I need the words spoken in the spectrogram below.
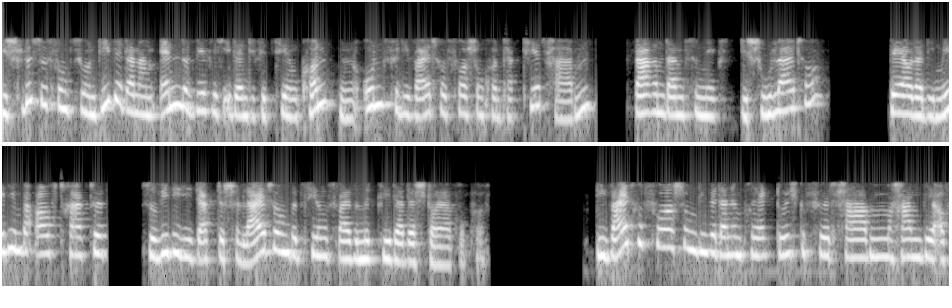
Die Schlüsselfunktion, die wir dann am Ende wirklich identifizieren konnten und für die weitere Forschung kontaktiert haben, waren dann zunächst die Schulleitung, der oder die Medienbeauftragte sowie die didaktische Leitung bzw. Mitglieder der Steuergruppe. Die weitere Forschung, die wir dann im Projekt durchgeführt haben, haben wir auf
